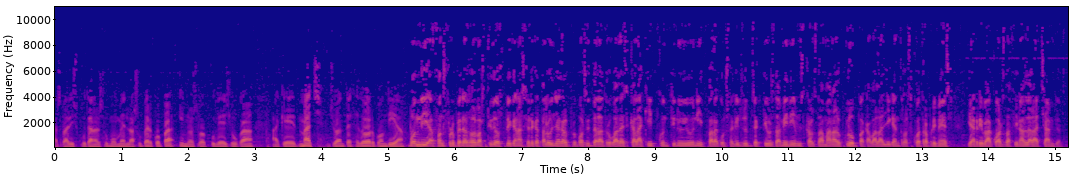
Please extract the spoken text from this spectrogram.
es va disputar en el seu moment la Supercopa i no es va poder jugar aquest maig. Joan Tejedor, bon dia. Bon dia. Fons properes al vestidor expliquen a Ser Catalunya que el propòsit de la trobada és que l'equip continuï unit per aconseguir els objectius de mínims que els demana el club, acabar la Lliga entre els quatre primers i arribar a quarts de final de la Champions.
